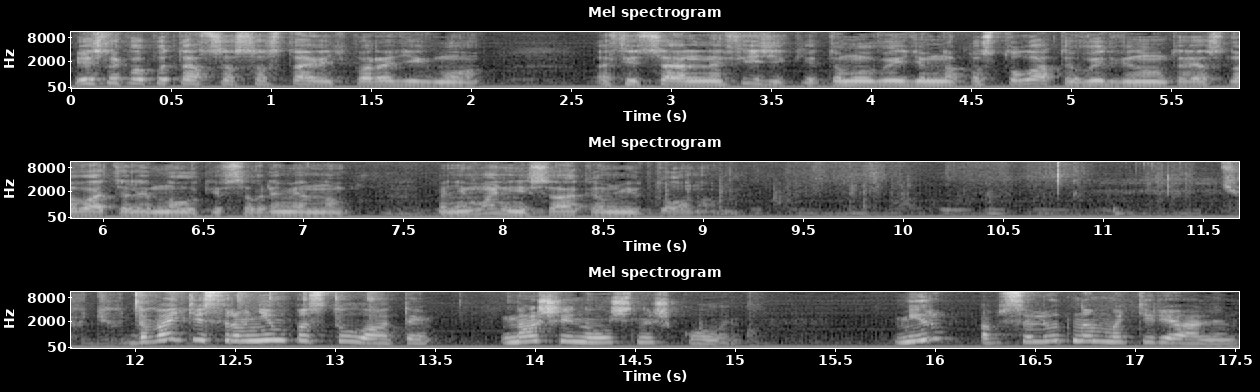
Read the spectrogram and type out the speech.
если попытаться составить парадигму официальной физики, то мы выйдем на постулаты, выдвинутые основателем науки в современном понимании Исааком Ньютоном. Давайте сравним постулаты нашей научной школы. Мир абсолютно материален.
